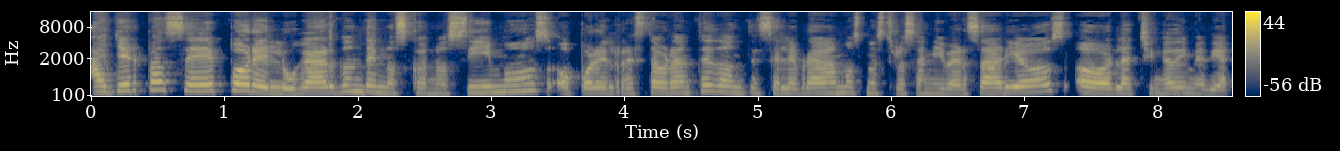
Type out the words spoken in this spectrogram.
Ayer pasé por el lugar donde nos conocimos o por el restaurante donde celebrábamos nuestros aniversarios o la chingada y media.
